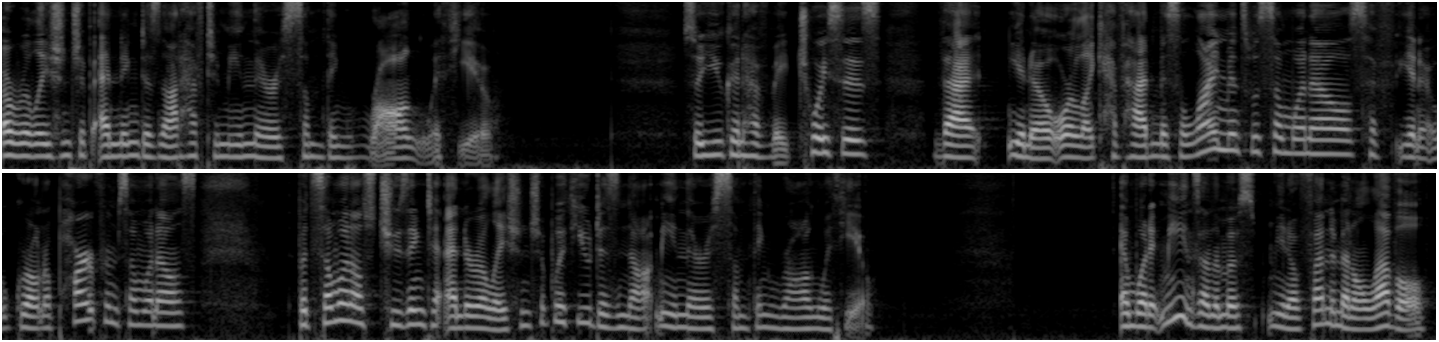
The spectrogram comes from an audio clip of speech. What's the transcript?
a relationship ending does not have to mean there is something wrong with you. So you can have made choices that, you know, or like have had misalignments with someone else, have, you know, grown apart from someone else. But someone else choosing to end a relationship with you does not mean there is something wrong with you. And what it means on the most, you know, fundamental level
